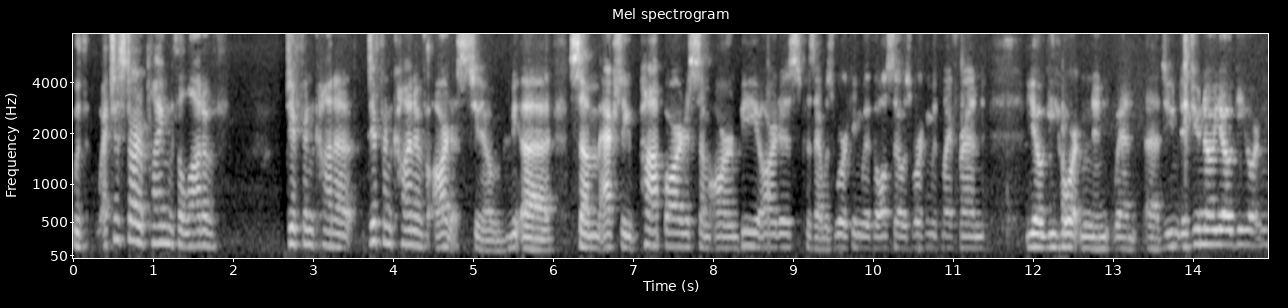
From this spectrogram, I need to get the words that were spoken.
with I just started playing with a lot of different kind of different kind of artists you know uh, some actually pop artists some R&B artists because I was working with also I was working with my friend Yogi Horton and when uh, do you did you know Yogi Horton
